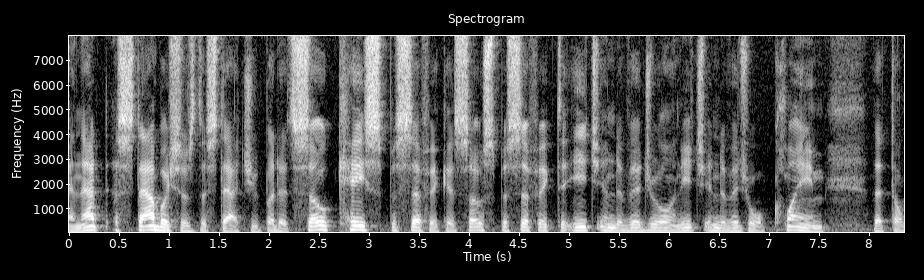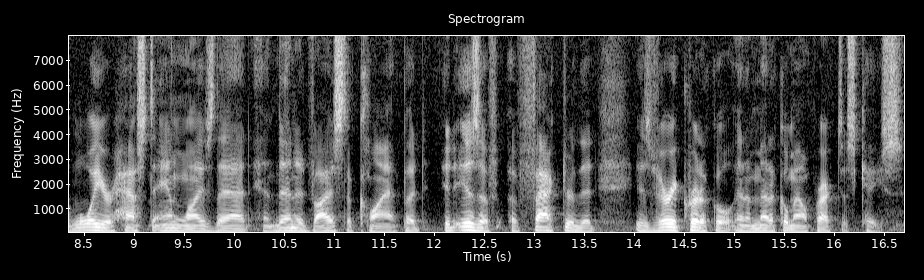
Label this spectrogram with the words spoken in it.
And that establishes the statute, but it's so case specific, it's so specific to each individual and each individual claim that the lawyer has to analyze that and then advise the client. But it is a, a factor that is very critical in a medical malpractice case.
